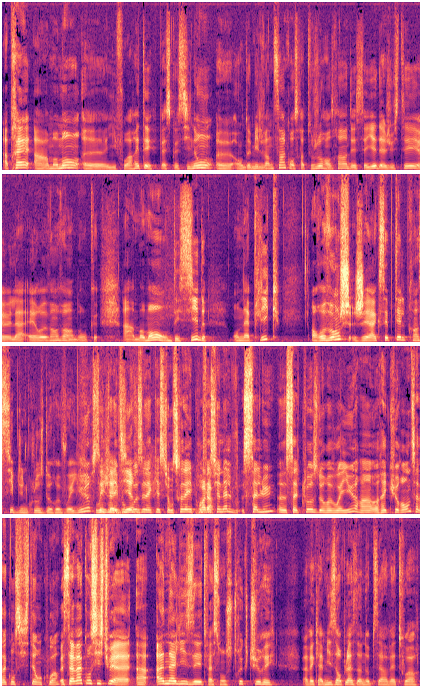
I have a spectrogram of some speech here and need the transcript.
Après, à un moment, euh, il faut arrêter, parce que sinon, euh, en 2025, on sera toujours en train d'essayer d'ajuster la RE 2020. Donc, à un moment, on décide, on applique. En revanche, j'ai accepté le principe d'une clause de revoyure. Oui, j'allais vous poser la question. Parce que les professionnels saluent euh, cette clause de revoyure hein, récurrente. Ça va consister en quoi? Ça va consister à, analyser de façon structurée, avec la mise en place d'un observatoire,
